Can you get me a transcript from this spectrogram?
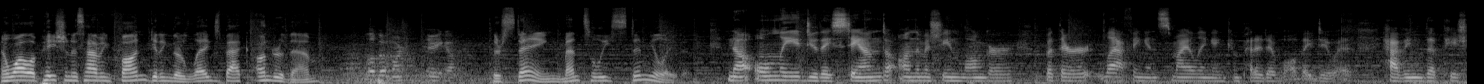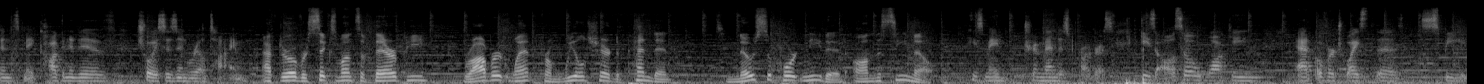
And while a patient is having fun getting their legs back under them, a little bit more. There you go. They're staying mentally stimulated. Not only do they stand on the machine longer, but they're laughing and smiling and competitive while they do it, having the patients make cognitive choices in real time. After over six months of therapy, Robert went from wheelchair dependent to no support needed on the C-Mill. He's made tremendous progress. He's also walking at over twice the speed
